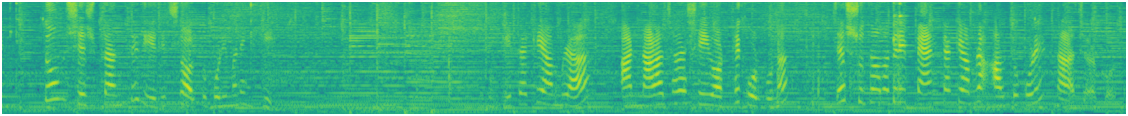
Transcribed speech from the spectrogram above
একদম শেষ প্রান্তে দিয়ে দিচ্ছি অল্প পরিমাণে ঘি। এটাকে আমরা আর নাড়াচাড়া সেই অর্থে করব না। জাস্ট শুধু আমাদের এই প্যানটাকে আমরা আলতো করে নাড়াচাড়া করব।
